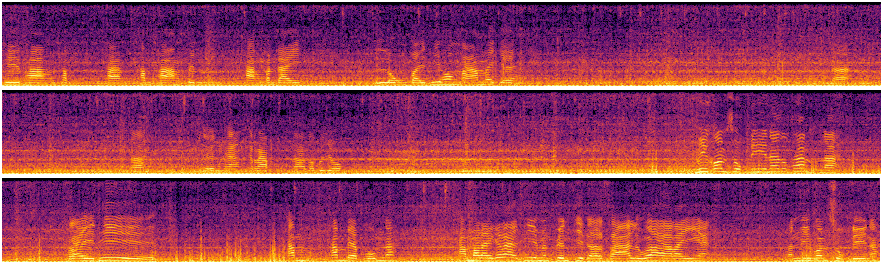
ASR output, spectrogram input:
เททางทำทางทำทางเป็นทางบันไดลงไปที่ห้องน้ำให้แก นะนะเดินทางกลับนะท่านผู้ชมมีความสุขดีนะทุกท่านนะ ใครที่ทำทำแบบผมนะทำอะไรก็ได้ที่มันเป็นจิตอาสาหรือว่าอะไรเงี้ยมันมีความสุขดีนะ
